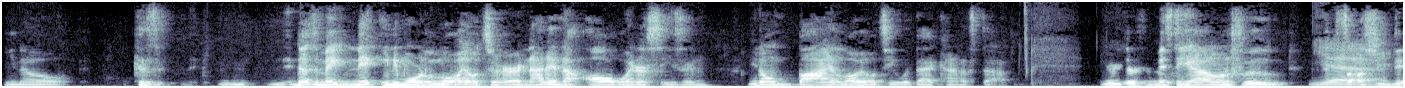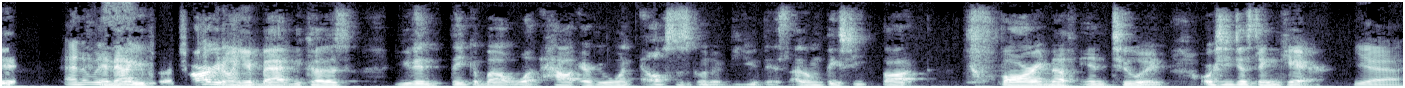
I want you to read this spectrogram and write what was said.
You know, because it doesn't make Nick any more loyal to her. Not in an all winter season. You don't buy loyalty with that kind of stuff. You're just missing out on food. Yeah. That's all she did. And, it was, and now you put a target on your back because you didn't think about what how everyone else is going to view this. I don't think she thought far enough into it, or she just didn't care. Yeah,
